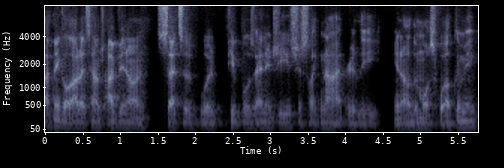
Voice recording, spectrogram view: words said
i think a lot of times i've been on sets of where people's energy is just like not really you know the most welcoming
